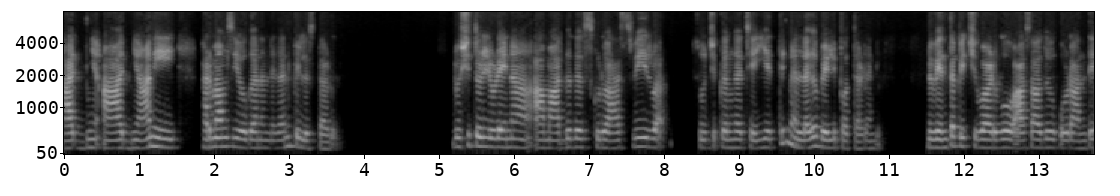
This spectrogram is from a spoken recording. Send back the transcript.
ఆ జ్ఞ ఆ జ్ఞాని పరమాంస యోగానంద గారిని పిలుస్తాడు. ఋషితుల్యుడైన ఆ మార్గదర్శకుడు ఆశీర్వ సూచకంగా చెయ్యెత్తి మెల్లగా వెళ్ళిపోతాడండి. నువ్వెంత పిచ్చివాడువో ఆ సాధువు కూడా అంతే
